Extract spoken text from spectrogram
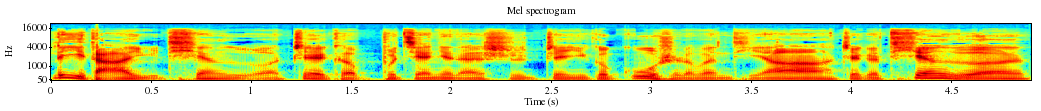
利达与天鹅，这可不简简单是这一个故事的问题啊！这个天鹅，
